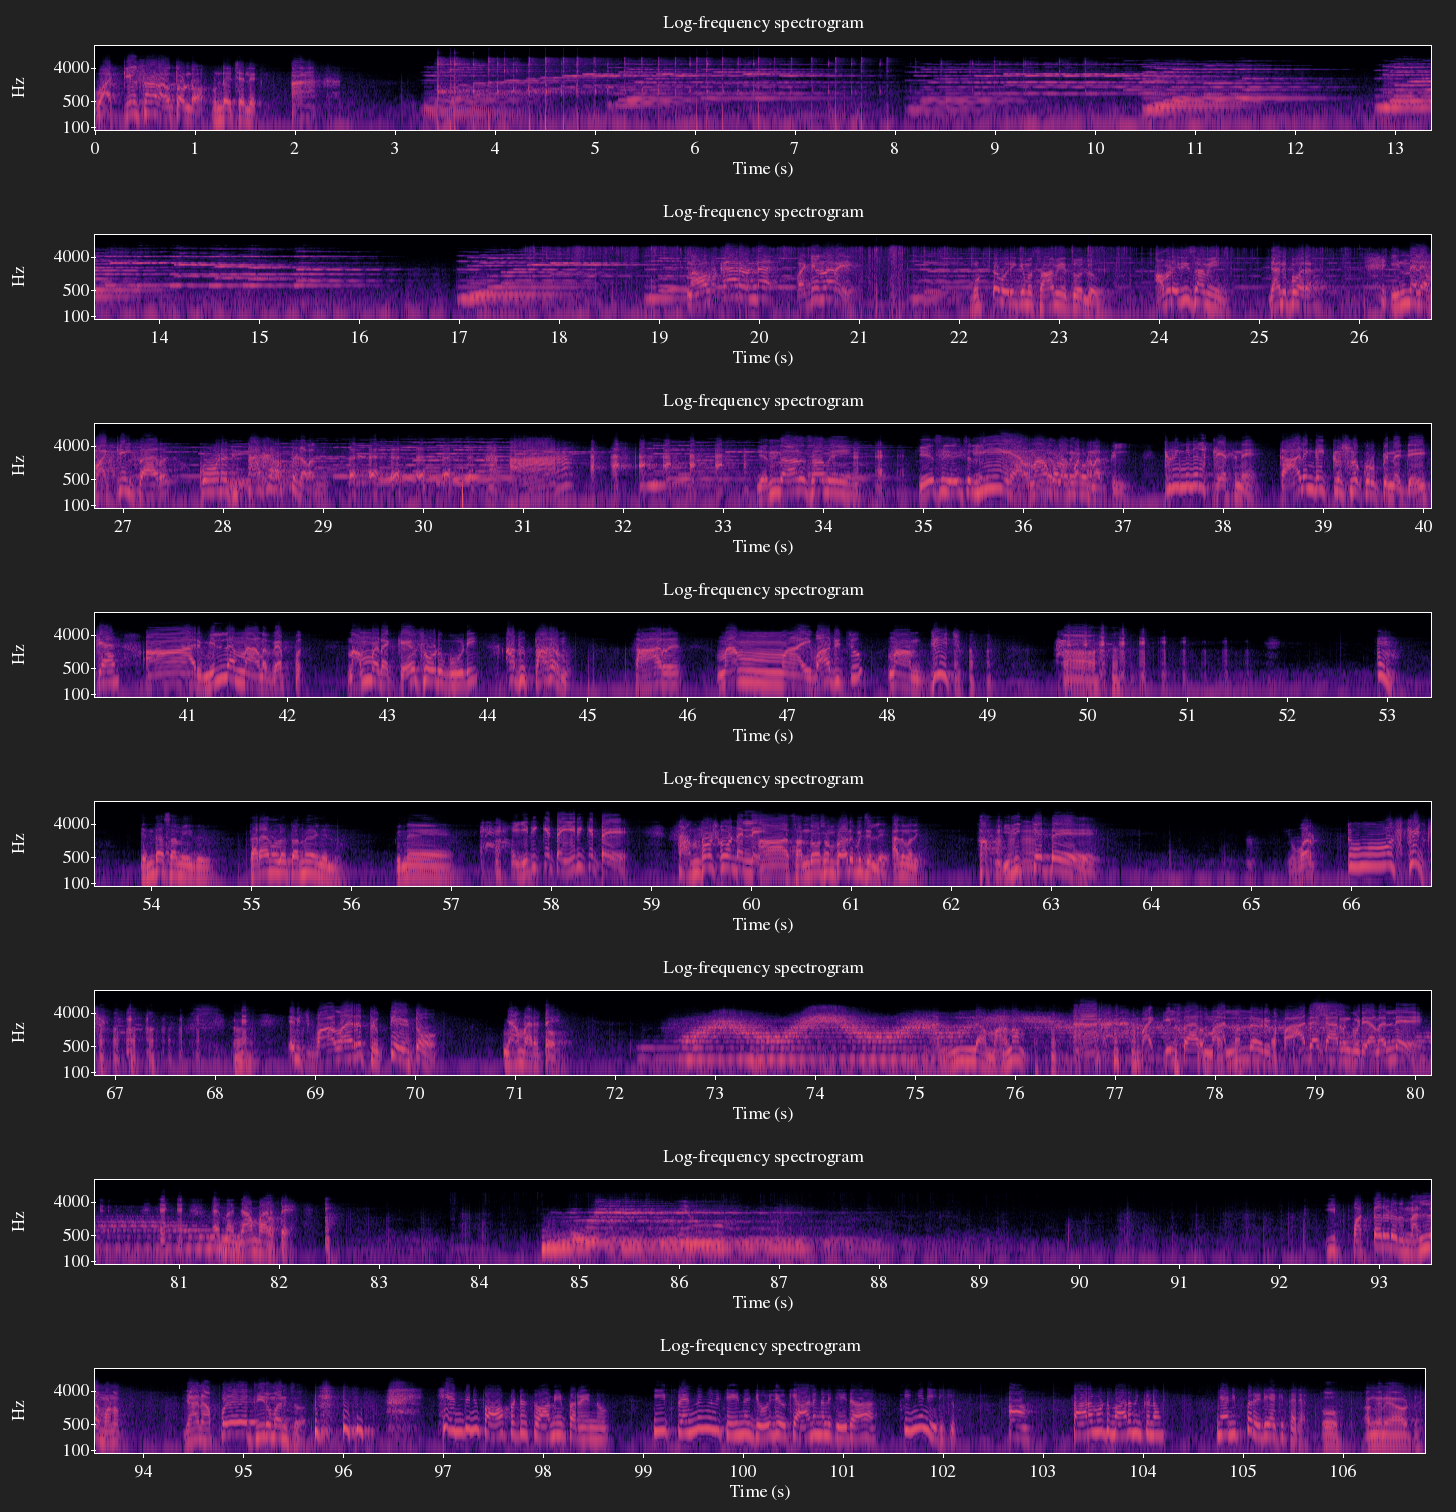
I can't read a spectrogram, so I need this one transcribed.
വക്കീൽ സാർ അകത്തുണ്ടോ? ഉണ്ട് ചെൽ ആ. നമസ്കാരമുണ്ട് വക്കീൽ സാറേ. മുട്ട പൊരിക്കുമ്പോ സ്വാമി എത്തുമല്ലോ. അവിടെ ഇരി സ്വാമി. ഞാനിപ്പോ വരാം. ഇന്നലെ വക്കീൽ സാറ് കോടതി തകർത്ത് കളഞ്ഞു. എന്താണ് സ്വാമി? കേസ് ജയിച്ചല്ലോ. ഈ എറണാകുളം പട്ടണത്തിൽ ക്രിമിനൽ കേസിനെ കാളിങ്കൽ കൃഷ്ണക്കുറുപ്പിനെ ജയിക്കാൻ ആരുമില്ലെന്നാണ് വെപ്പ്. നമ്മുടെ കേസോടുകൂടി അത് തകർന്നു. സാറ് നന്നായി വാദിച്ചു നാം ജയിച്ചു. എന്താ സ്വാമി ഇത്? തരാനുള്ളത് തന്നു കഴിഞ്ഞല്ലോ. പിന്നെ ഇരിക്കട്ടെ ഇരിക്കട്ടെ. സന്തോഷം കൊണ്ടല്ലേ? ആ സന്തോഷം പ്രകടിപ്പിച്ചല്ലേ? അത് മതി. ഹാ, ഇരിക്കട്ടെ. യുവർ ടു സ്ട്രിക്റ്റ് ആ. എനിക്ക് വളരെ തൃപ്തി തൃപ്തിയായിട്ടോ. ഞാൻ വരട്ടെ. നല്ല മണം. ആ, വക്കീൽ സാർ നല്ലൊരു പാചകക്കാരൻ കൂടിയാണല്ലേ? എന്നാ ഞാൻ വരട്ടെ. ഈ പട്ടരുടെ ഒരു നല്ല മണം. ഞാൻ അപ്പോഴേ തീരുമാനിച്ചത്. എന്തിനു പാവപ്പെട്ട സ്വാമി പറയുന്നു? ഈ പെണ്ണുങ്ങൾ ചെയ്യുന്ന ജോലിയൊക്കെ ആണുങ്ങൾ ചെയ്താ ഇങ്ങനെ ഇരിക്കും. ആ സാറങ്ങോട്ട് മാറി നിൽക്കണം. ഞാൻ ഇപ്പൊ റെഡിയാക്കി തരാം. ഓ അങ്ങനെ ആവട്ടെ.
